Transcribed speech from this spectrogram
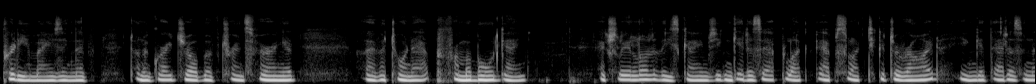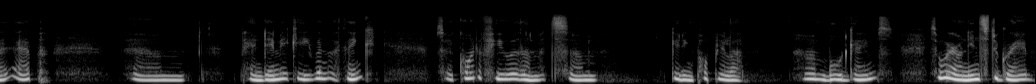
pretty amazing. They've done a great job of transferring it over to an app from a board game. Actually, a lot of these games you can get as app like apps like Ticket to Ride. You can get that as an app. Um, Pandemic, even I think. So quite a few of them. It's um, getting popular um, board games. So we're on Instagram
